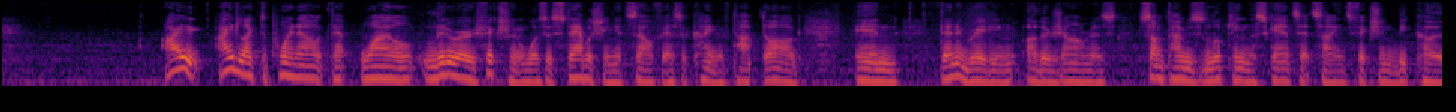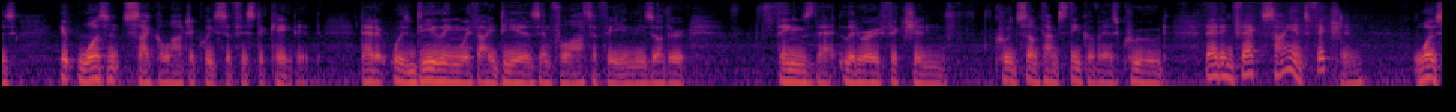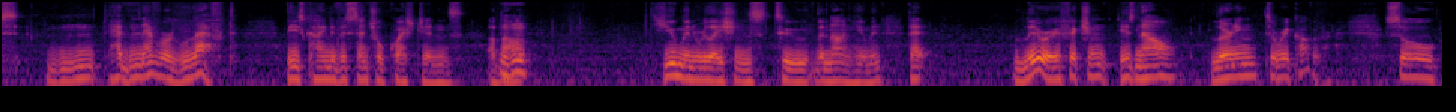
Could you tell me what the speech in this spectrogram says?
I, I'd like to point out that while literary fiction was establishing itself as a kind of top dog and denigrating other genres, sometimes looking askance at science fiction because it wasn't psychologically sophisticated, that it was dealing with ideas and philosophy and these other things that literary fiction could sometimes think of as crude, that in fact science fiction was had never left these kind of essential questions about Mhm. human relations to the non-human that literary fiction is now learning to recover. So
